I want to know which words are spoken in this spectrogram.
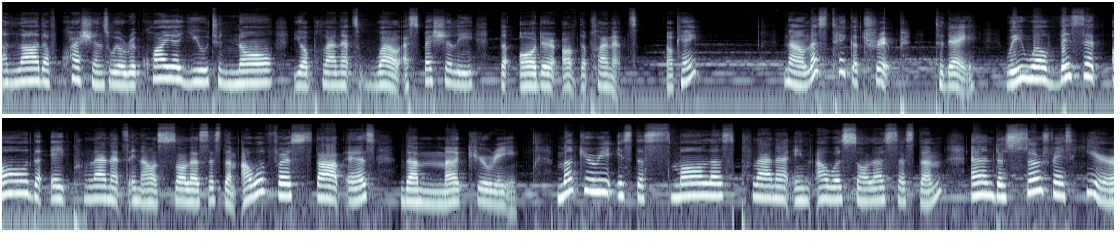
a lot of questions will require you to know your planets well, especially the order of the planets. Okay? Now, let's take a trip today we will visit all the eight planets in our solar system. Our first stop is the Mercury. Mercury is the smallest planet in our solar system, and the surface here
